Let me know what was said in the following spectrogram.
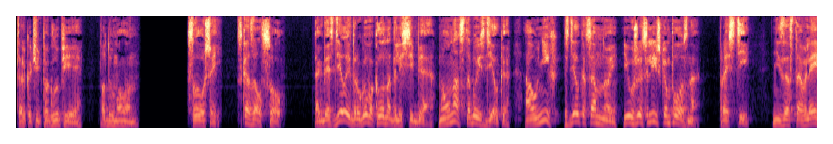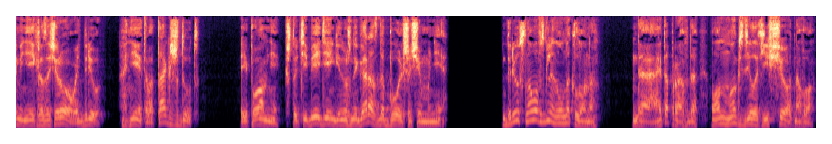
«Только чуть поглупее», – подумал он. «Слушай», – сказал Сол, Тогда сделай другого клона для себя. Но у нас с тобой сделка, а у них сделка со мной, и уже слишком поздно. Прости. Не заставляй меня их разочаровывать, Дрю. Они этого так ждут. И помни, что тебе деньги нужны гораздо больше, чем мне». Дрю снова взглянул на клона. Да, это правда. Он мог сделать еще одного.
